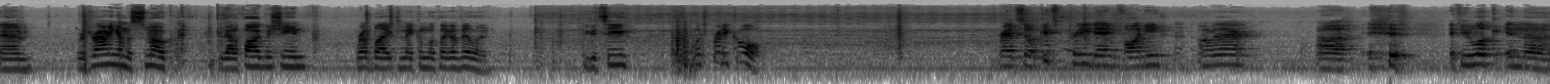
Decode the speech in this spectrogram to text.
And we're drowning him with smoke. We got a fog machine, red light to make him look like a villain. You can see, it looks pretty cool. Right, so it gets pretty dang foggy over there. Uh, if, if you look in the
